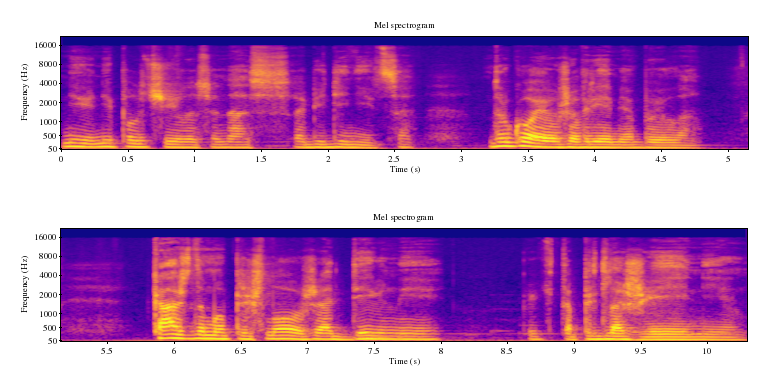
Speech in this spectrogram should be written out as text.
не, не получилось у нас объединиться. Другое уже время было. Каждому пришло уже отдельные какие-то предложения,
